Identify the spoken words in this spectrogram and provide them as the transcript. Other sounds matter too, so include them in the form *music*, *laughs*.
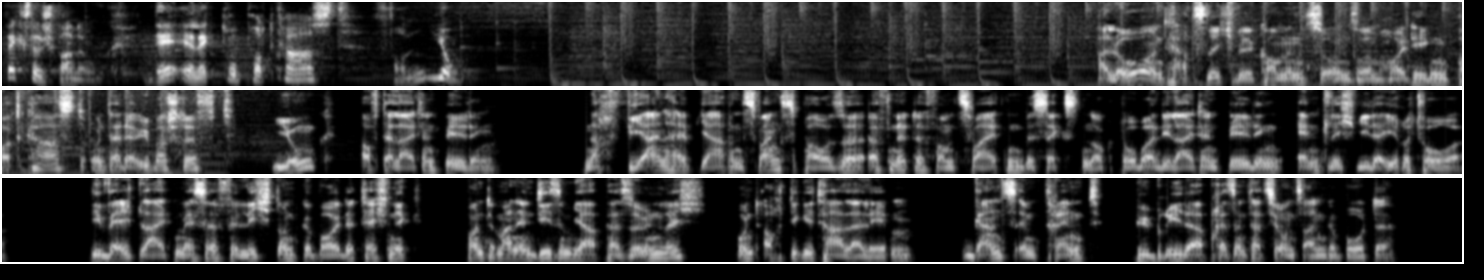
Wechselspannung, der Elektro-Podcast von Jung. Hallo und herzlich willkommen zu unserem heutigen Podcast unter der Überschrift Jung auf der Light and Building. Nach viereinhalb Jahren Zwangspause öffnete vom 2. bis 6. Oktober die Light and Building endlich wieder ihre Tore. Die Weltleitmesse für Licht- und Gebäudetechnik konnte man in diesem Jahr persönlich und auch digital erleben. Ganz im Trend hybrider Präsentationsangebote.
